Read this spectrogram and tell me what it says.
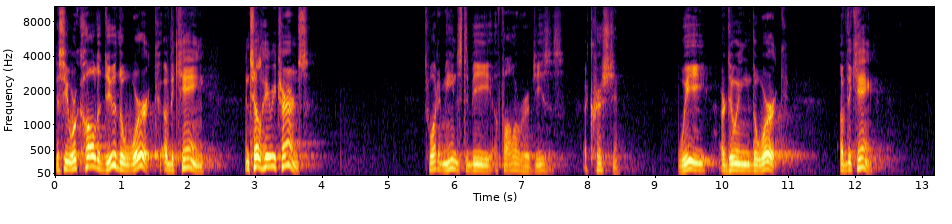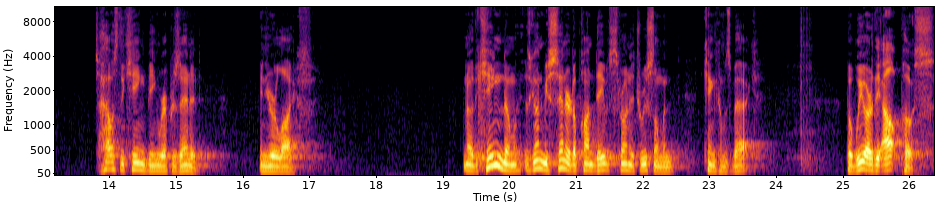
You see, we're called to do the work of the king until he returns. It's what it means to be a follower of Jesus, a Christian. We are doing the work of the king. So, how is the king being represented in your life? No, the kingdom is going to be centered upon David's throne at Jerusalem when king comes back. But we are the outposts.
